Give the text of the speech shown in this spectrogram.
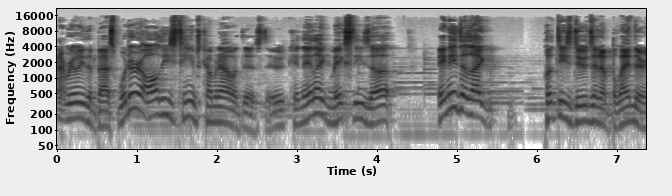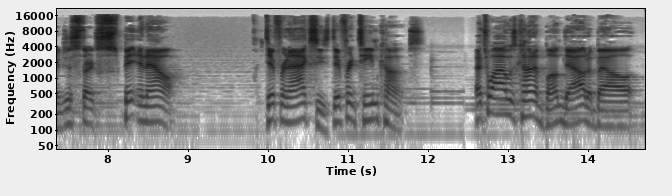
not really the best. What are all these teams coming out with this, dude? Can they like mix these up? They need to like put these dudes in a blender and just start spitting out different axes, different team comps. That's why I was kind of bummed out about.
